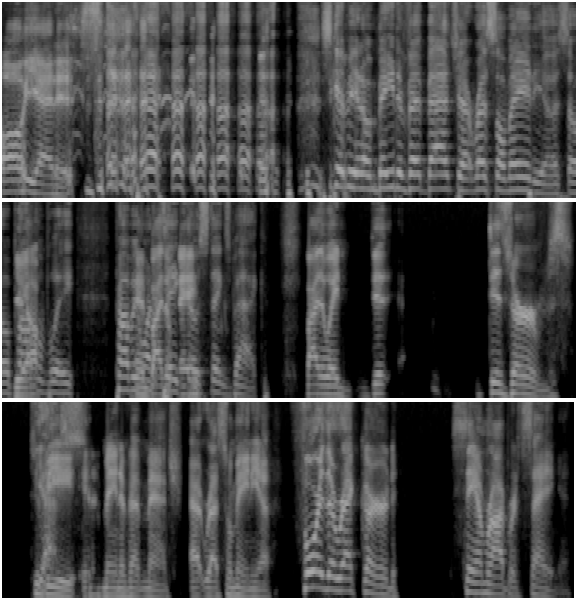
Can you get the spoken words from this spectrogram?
Oh yeah, it is. it's gonna be in a main event match at WrestleMania, so Yeah. probably probably want to take way- those things back. By the way, de- deserves to Yes. be in a main event match at WrestleMania. For the record, Sam Roberts saying it.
